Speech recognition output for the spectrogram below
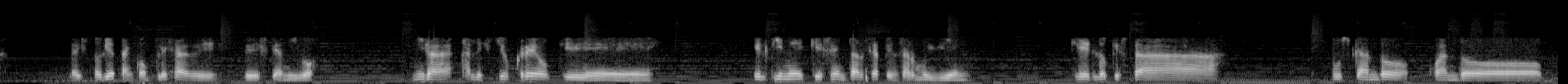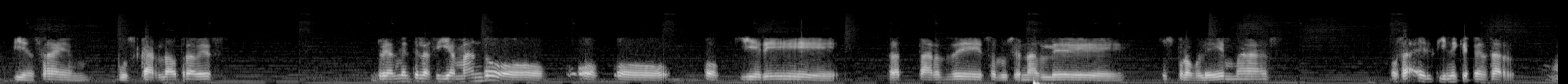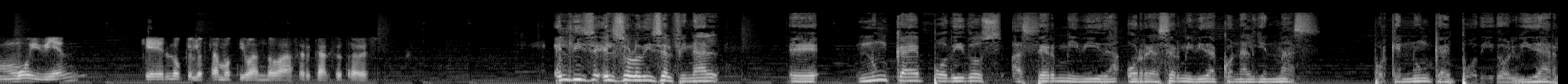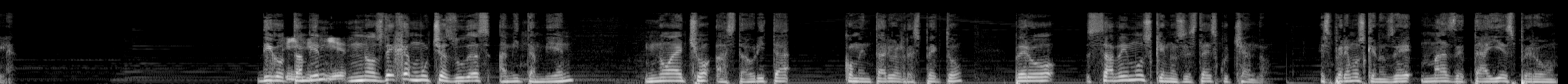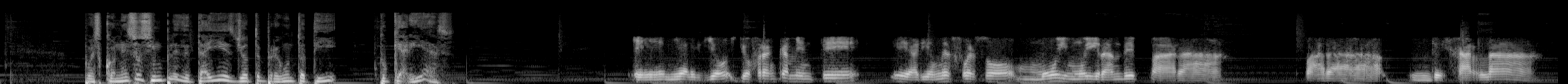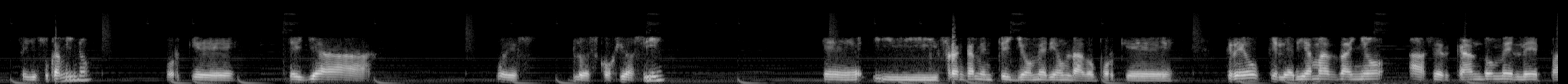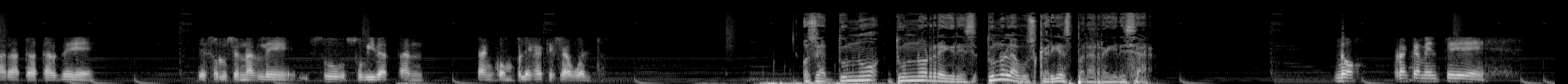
la historia tan compleja de, de este amigo. Mira, Alex, yo creo que él tiene que sentarse a pensar muy bien qué es lo que está buscando cuando piensa en buscarla otra vez. ¿Realmente la sigue amando o, o, quiere tratar de solucionarle sus problemas? O sea, él tiene que pensar muy bien qué es lo que lo está motivando a acercarse otra vez. Él dice, él solo dice al final, eh, nunca he podido hacer mi vida o rehacer mi vida con alguien más, porque nunca he podido olvidarla. Digo, Sí, también sí, sí es. nos deja muchas dudas, a mí también. No ha hecho hasta ahorita comentario al respecto, pero sabemos que nos está escuchando. Esperemos que nos dé más detalles, pero pues con esos simples detalles yo te pregunto a ti, ¿tú qué harías? Eh, mira, yo, yo francamente eh, haría un esfuerzo muy, muy grande para, para dejarla seguir su camino, porque ella, pues, lo escogió así, eh, y francamente yo me haría a un lado, porque creo que le haría más daño acercándomele para tratar de, de solucionarle su, su vida tan tan compleja que se ha vuelto. O sea, tú no, tú no regresas, tú no la buscarías para regresar. No, francamente,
